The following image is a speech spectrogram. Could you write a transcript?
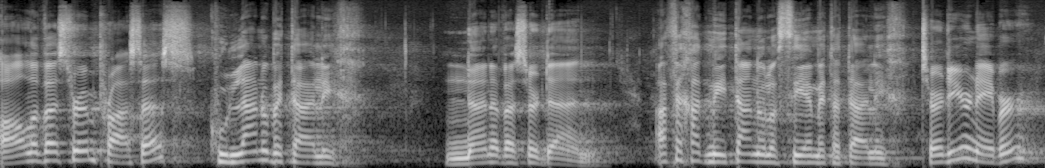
All of us are in process, כולנו בתהליך. none of us are done. אף אחד מאיתנו לא סיים את התהליך. Turn to your neighbor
